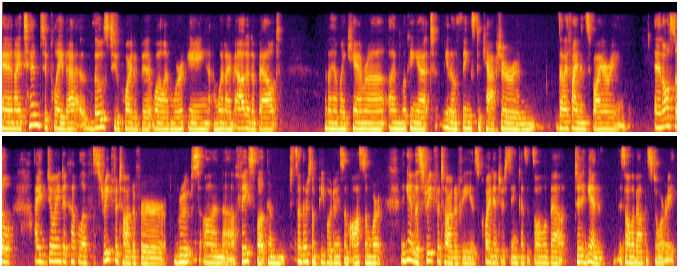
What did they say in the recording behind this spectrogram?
and I tend to play that those two quite a bit while I'm working. When I'm out and about and I have my camera, I'm looking at, you know, things to capture and that I find inspiring. And also I joined a couple of street photographer groups on uh, Facebook, and so there's some people doing some awesome work. Again, the street photography is quite interesting because it's all about, again, it's all about the story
